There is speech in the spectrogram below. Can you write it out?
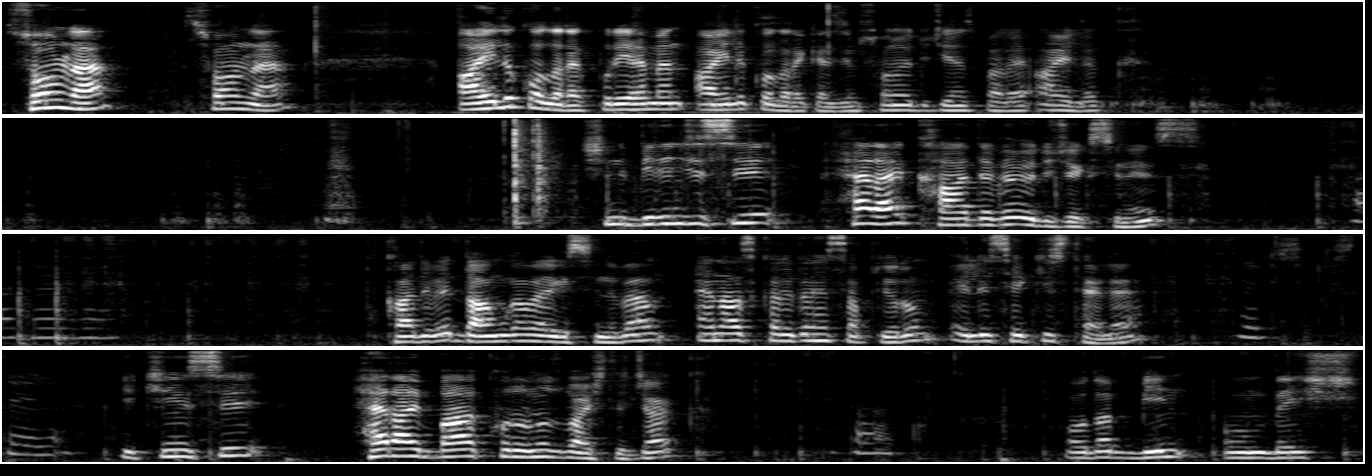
Sonra sonra aylık olarak buraya hemen aylık olarak yazayım. Sonra ödeyeceğiniz parayı aylık. Şimdi birincisi her ay KDV ödeyeceksiniz. KDV. KDV damga vergisini ben en az kaleden hesaplıyorum 58 TL. 58 TL. İkincisi her ay bağ kurunuz başlayacak. Bak. O da 1015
